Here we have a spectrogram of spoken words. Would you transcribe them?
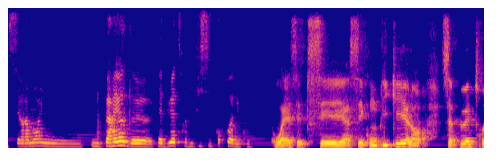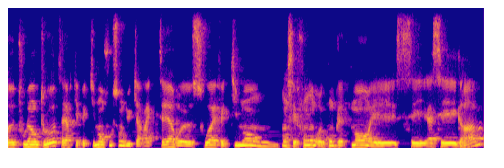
c'est vraiment une, une période qui a dû être difficile pour toi, du coup. Ouais, c'est assez compliqué. Alors, ça peut être tout l'un ou tout l'autre, c'est-à-dire qu'effectivement, en fonction du caractère, euh, soit effectivement on, s'effondre complètement et c'est assez grave,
